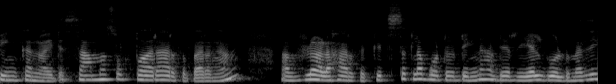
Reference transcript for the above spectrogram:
பிங்க் அண்ட் ஒயிட் செம்ம சூப்பராக இருக்குது பாருங்கள் அவ்வளோ அழகாக இருக்குது கிட்ஸுக்கெலாம் போட்டு விட்டிங்கன்னா அப்படியே ரியல் கோல்டு மாதிரி.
